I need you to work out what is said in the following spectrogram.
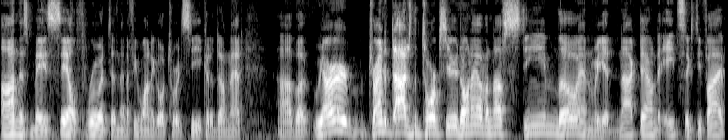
on this base, sail through it, and then if he wanted to go towards C, he could have done that. Uh, but we are trying to dodge the torps here. Don't have enough steam though, and we get knocked down to 865.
